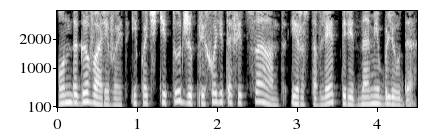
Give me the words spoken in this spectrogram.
Он договаривает, и почти тут же приходит официант и расставляет перед нами блюдо.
